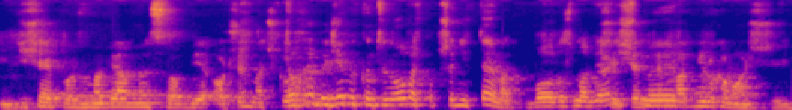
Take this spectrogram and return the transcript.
i dzisiaj porozmawiamy sobie o czym, Maćku? Trochę będziemy kontynuować poprzedni temat, bo Czyli ten rozmawialiśmy temat nieruchomości.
